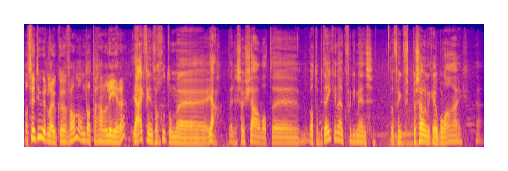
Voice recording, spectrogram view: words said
Wat vindt u het leuke ervan om dat te gaan leren? Ja, ik vind het wel goed om, eh, ja, er is sociaal wat, eh, wat te betekenen ook voor die mensen. Dat vind ik persoonlijk heel belangrijk. Ja.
